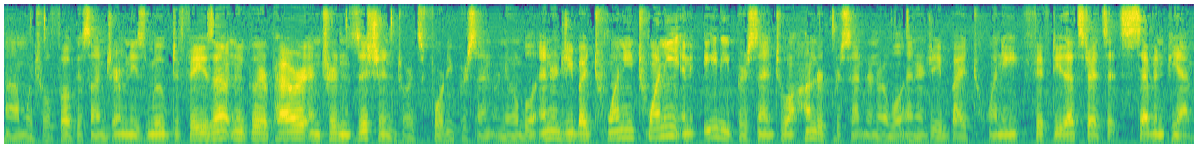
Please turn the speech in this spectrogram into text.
um, which will focus on Germany's move to phase out nuclear power and transition towards 40% renewable energy by 2020 and 80% to 100% renewable energy by 2050. That starts at 7 p.m.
